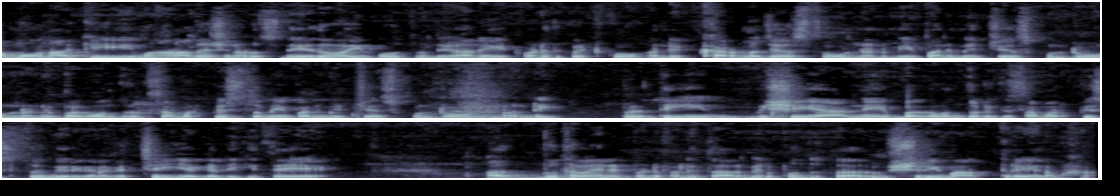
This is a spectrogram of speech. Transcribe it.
అమ్మో నాకు ఈ మహాదశ నడుస్తుంది ఏదో అయిపోతుంది అనేటువంటిది పెట్టుకోకండి. కర్మ చేస్తూ ఉండండి. మీ పని మీరు చేసుకుంటూ ఉండండి. భగవంతుడికి సమర్పిస్తూ మీ పని మీరు చేసుకుంటూ ఉండండి. ప్రతి విషయాన్ని భగవంతుడికి సమర్పిస్తూ మీరు కనుక చెయ్యగలిగితే అద్భుతమైనటువంటి ఫలితాలు మీరు పొందుతారు. శ్రీమాత్రే నమ.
